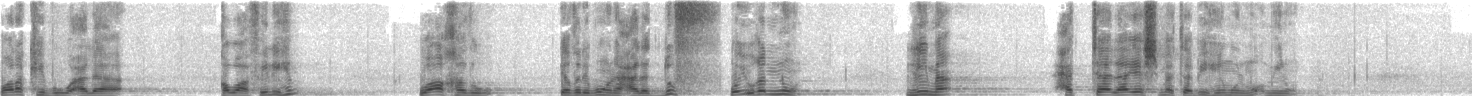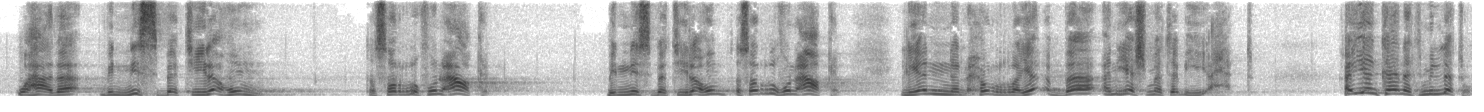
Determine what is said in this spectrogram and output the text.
وركبوا على قوافلهم وأخذوا يضربون على الدف ويغنون. لما؟ حتى لا يشمت بهم المؤمنون. وهذا بالنسبة لهم تصرف عاقل. بالنسبة لهم تصرف عاقل. لأن الحر يأبى أن يشمت به أحد. أيا كانت ملته.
